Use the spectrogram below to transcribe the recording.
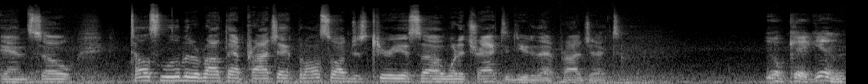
and so tell us a little bit about that project. But also, I'm just curious uh, what attracted you to that project. Okay, again,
